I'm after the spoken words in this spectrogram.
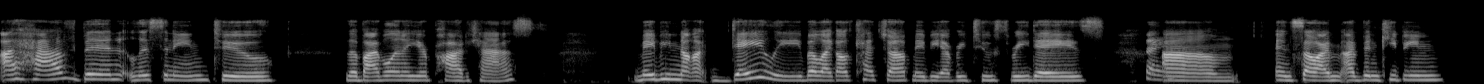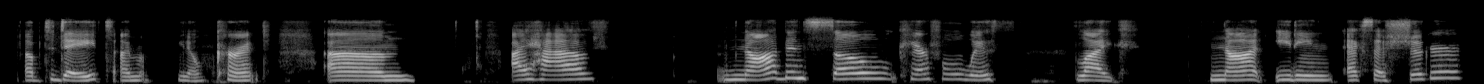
i have been listening to the bible in a year podcast. Maybe not daily but like i'll catch up maybe every two three days. Thanks. um and so i'm i've been keeping up to date. I'm you know current. Um i have not been so careful with like not eating excess sugar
